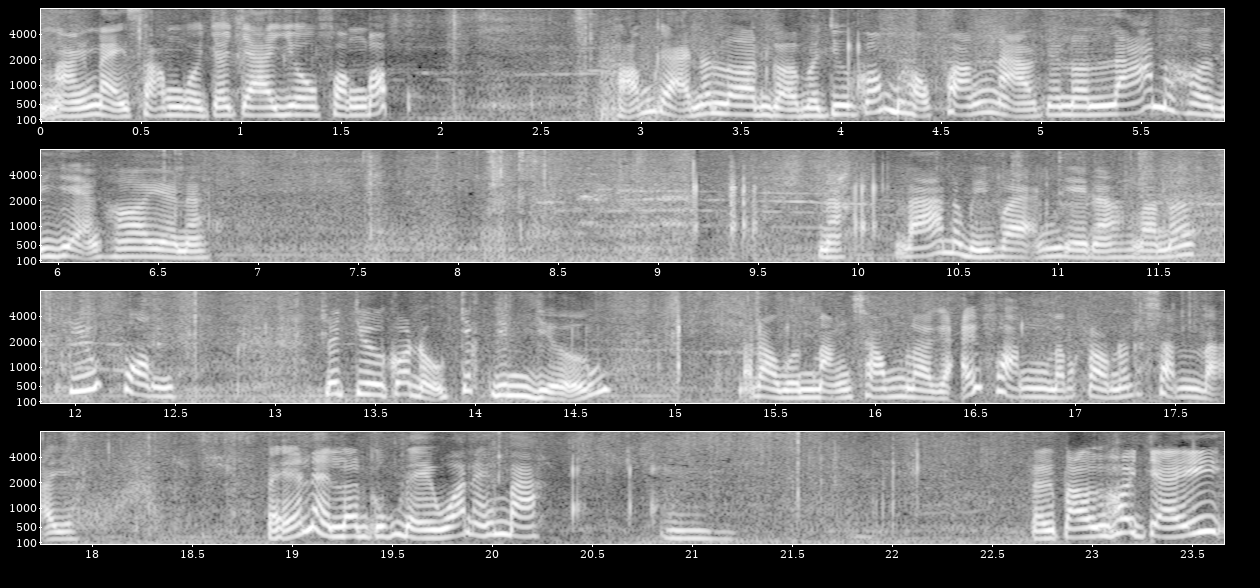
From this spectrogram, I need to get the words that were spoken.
mặn này xong rồi cho cha vô phân bắp hổm gài nó lên rồi mà chưa có một hột phân nào cho nên lá nó hơi bị vàng hơi rồi nè. Nè lá nó bị vàng như vậy nè là nó thiếu phân. Nó chưa có đủ chất dinh dưỡng. Bắt đầu mình mặn xong là gãi phân là bắt đầu nó xanh lại. Tỉa này lên cũng đều quá nè em ba. Từ từ thôi chị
